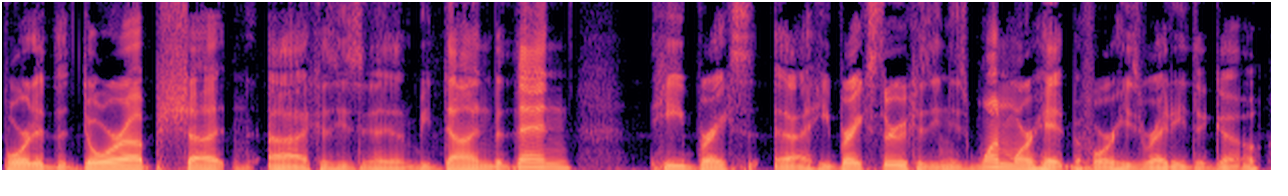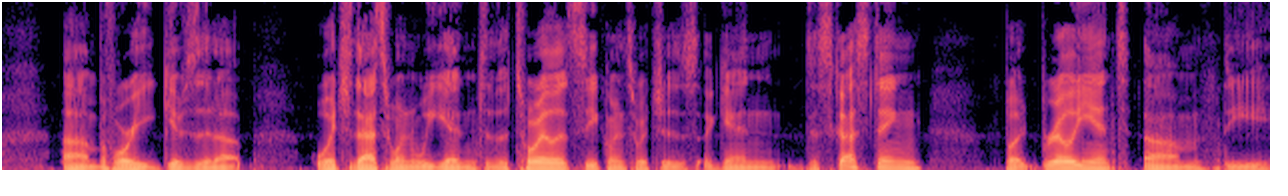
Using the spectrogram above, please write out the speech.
boarded the door up shut because he's going to be done. But then he breaks uh, he breaks through because he needs one more hit before he's ready to go, um, before he gives it up. Which that's when we get into the toilet sequence, which is again disgusting, but brilliant. Um, the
